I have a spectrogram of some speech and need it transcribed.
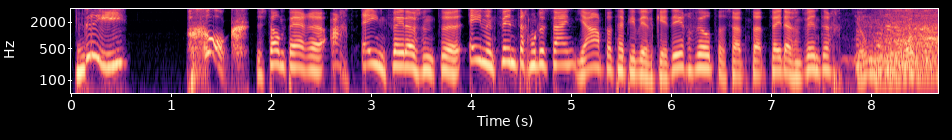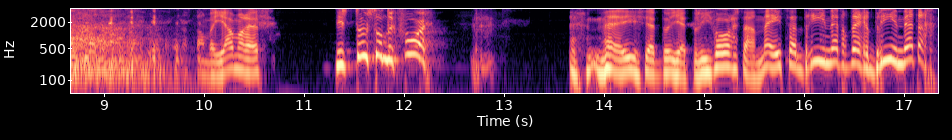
3, gok. De stand per uh, 8-1-2021 moet het zijn. Jaap, dat heb je weer verkeerd ingevuld. Dat staat 2020. Jong. Dat is dan bij jammer, hè. Dus toen stond ik voor. Nee, je hebt, je hebt er niet voor gestaan. Nee, het staat 33 tegen 33.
